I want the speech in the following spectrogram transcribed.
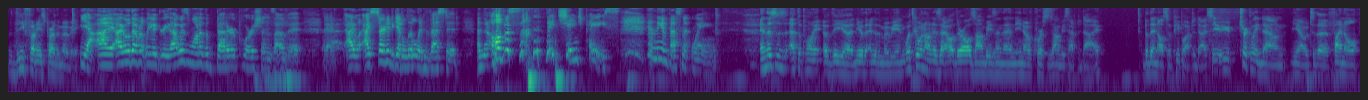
the funniest part of the movie. Yeah, I, I will definitely agree. That was one of the better portions of it. I, I started to get a little invested, and then all of a sudden they changed pace, and the investment waned. And this is at the point of the uh, near the end of the movie, and what's going on is that all, they're all zombies, and then you know, of course, the zombies have to die, but then also people have to die. So you're, you're trickling down, you know, to the final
